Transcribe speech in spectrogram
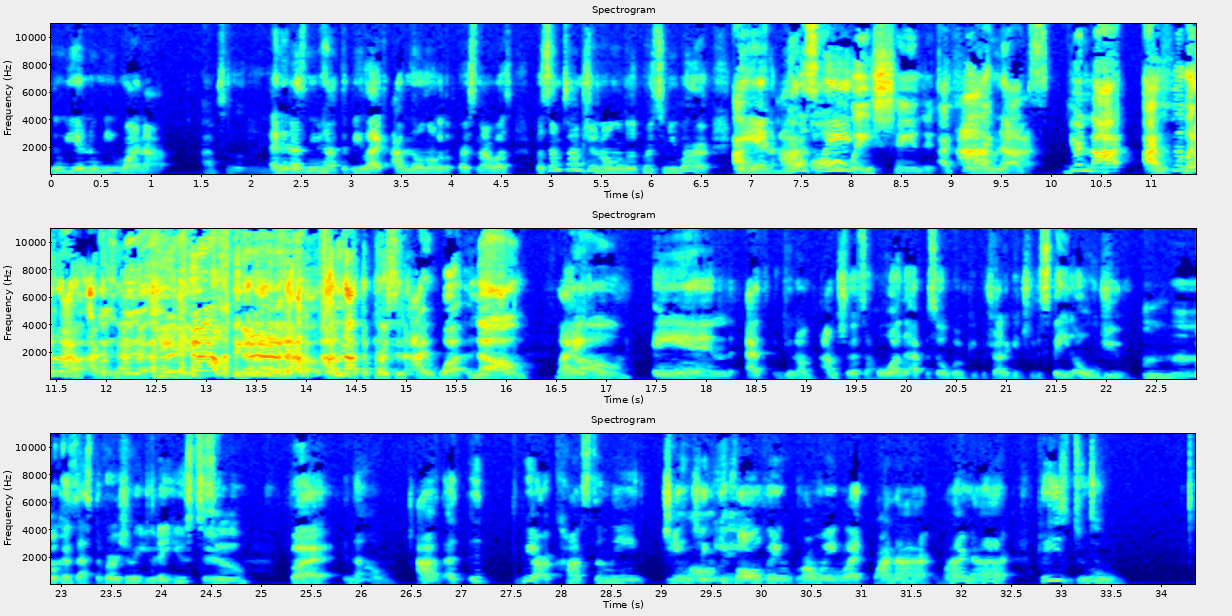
new year, new me. Why not? Absolutely. And it doesn't even have to be like I'm no longer the person I was, but sometimes you're no longer the person you were. I- and we're honestly, always changing. I feel I'm like not. that's- You're not. I I'm- feel like no, no, I'm, I didn't say I'm not changing. No, no, no, no. no. I'm not the person I was. No. Like, no. And as you know, I'm sure it's a whole other episode when people try to get you to stay the old you Mm-hmm. because that's the version of you they used to. Too. But no, I, I it, we are constantly changing, Evolving. evolving. growing. Like, why not? Why not? Please do. Do.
